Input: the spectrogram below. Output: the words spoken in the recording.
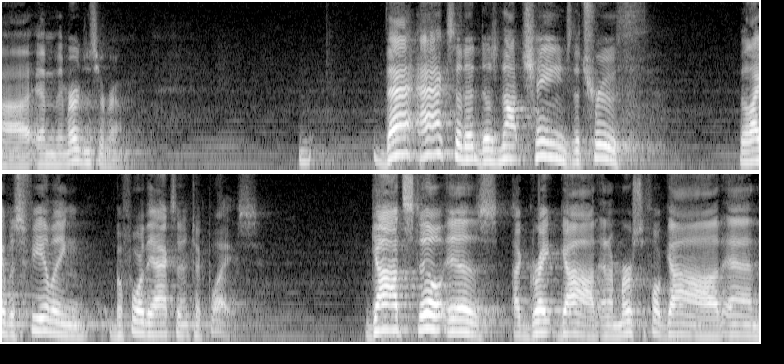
uh, in the emergency room. That accident does not change the truth that I was feeling before the accident took place. God still is a great God and a merciful God, and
